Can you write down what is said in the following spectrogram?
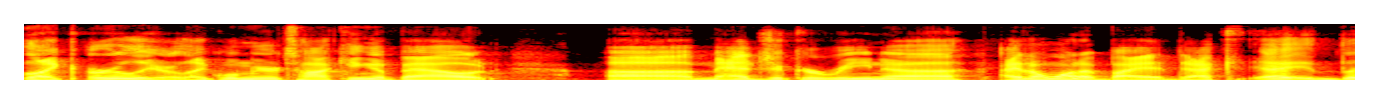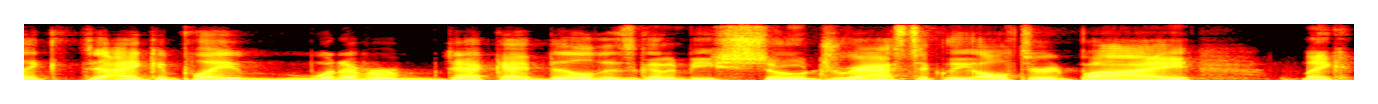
like earlier, like when we were talking about uh magic arena i don't want to buy a deck I, like i could play whatever deck i build is going to be so drastically altered by like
